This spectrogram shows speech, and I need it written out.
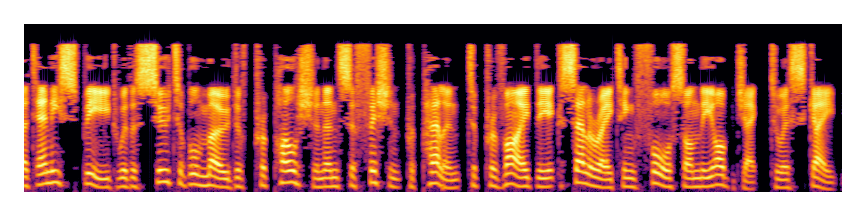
at any speed with a suitable mode of propulsion and sufficient propellant to provide the accelerating force on the object to escape.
